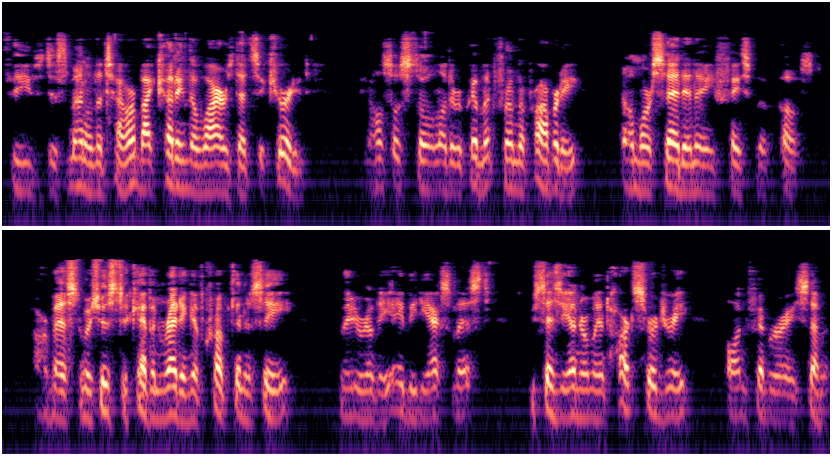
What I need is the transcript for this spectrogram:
Thieves dismantled the tower by cutting the wires that secured it and also stole other equipment from the property, Elmore said in a Facebook post. Our best wishes to Kevin Redding of Crump, Tennessee, leader of the ABDX list, who says he underwent heart surgery on February 7th,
